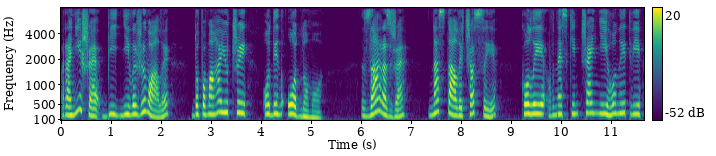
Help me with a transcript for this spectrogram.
Раніше бідні виживали, допомагаючи один одному. Зараз же настали часи, коли в нескінченній гонитві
